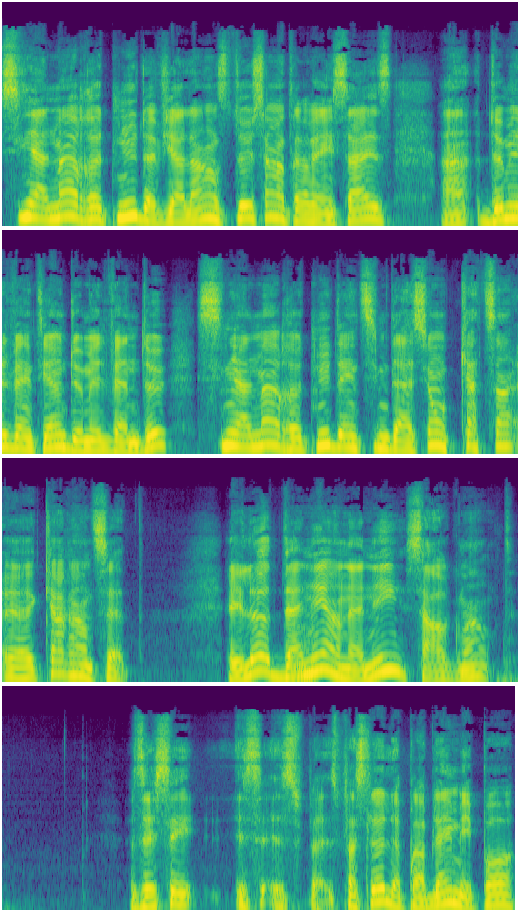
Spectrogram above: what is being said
Signalement retenu de violence, 296 en 2021-2022. Signalement retenu d'intimidation, 447. Euh, et là, d'année en année, ça augmente. C'est parce que là, le problème est pas,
